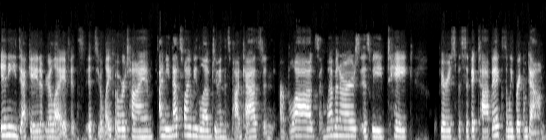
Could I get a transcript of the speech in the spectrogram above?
any decade of your life. It's it's your life over time. I mean, that's why we love doing this podcast and our blogs and webinars. Is we take very specific topics and we break them down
